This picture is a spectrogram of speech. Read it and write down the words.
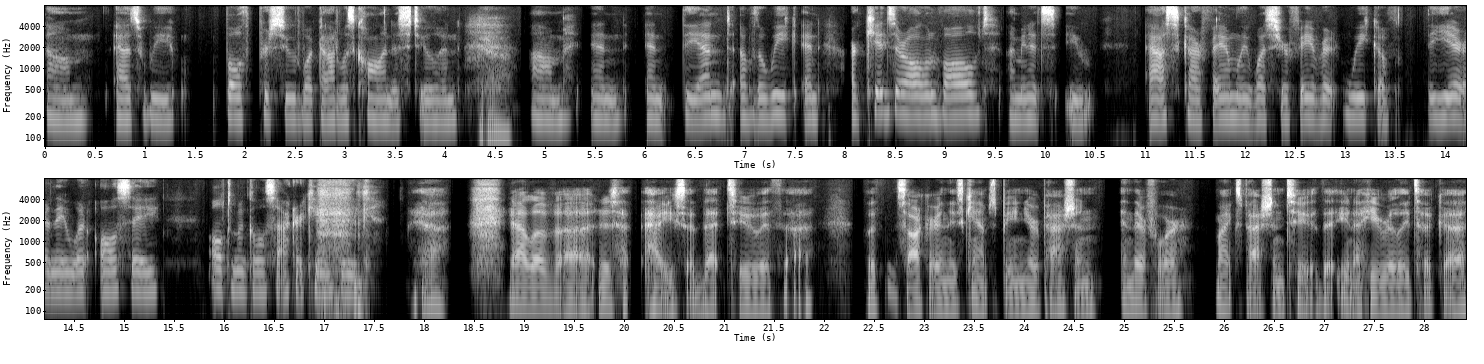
um, as we both pursued what God was calling us to. And Yeah. um, and and the end of the week, and our kids are all involved. I mean, it's you ask our family what's your favorite week of the year, and they would all say Ultimate Goal Soccer Camp Week. Yeah. Yeah, I love uh, just how you said that too with uh, with soccer and these camps being your passion and therefore Mike's passion too. That you know he really took uh,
